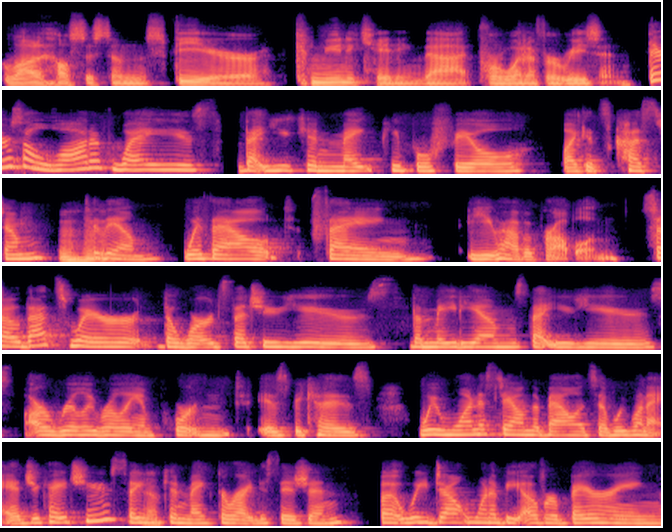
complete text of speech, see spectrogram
a lot of health systems fear communicating that for whatever reason. There's a lot of ways that you can make people feel like it's custom to Mhm. them without saying you have a problem. So that's where the words that you use, the mediums that you use are really, really important, is because we want to stay on the balance of we want to educate you so you can make the right decision, but we don't want to be overbearing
